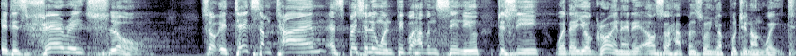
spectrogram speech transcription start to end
it is very slow. So it takes some time, especially when people haven't seen you, to see whether you're growing. And it also happens when you're putting on weight.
